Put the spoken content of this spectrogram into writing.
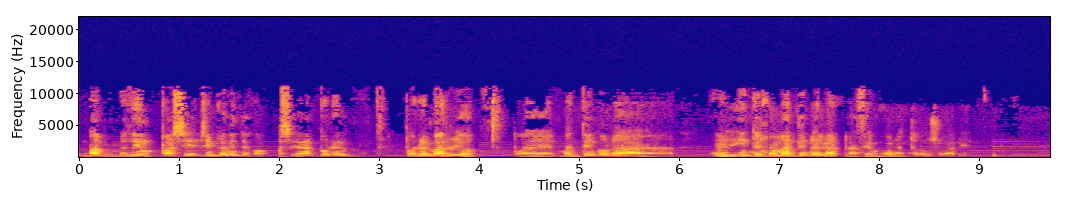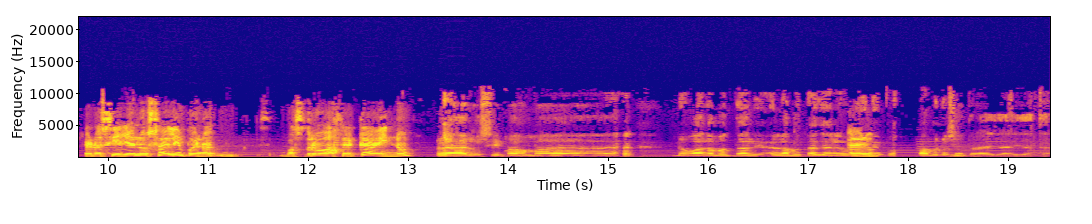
vamos, me doy un paseo, simplemente con pasear por el, por el barrio, pues mantengo la, eh, mm. intento mantener la relación con estos usuarios. Claro, si ellos no salen, pues vosotros os acercáis, ¿no? Claro, si Mahoma no va a la montaña, en la montaña no viene, pues vamos nosotros a ella y ya está.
